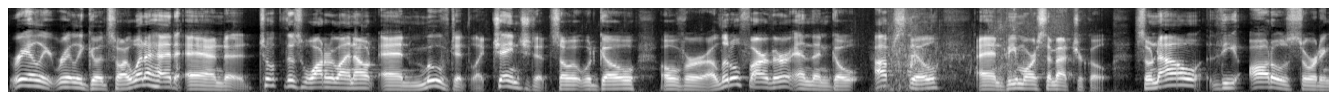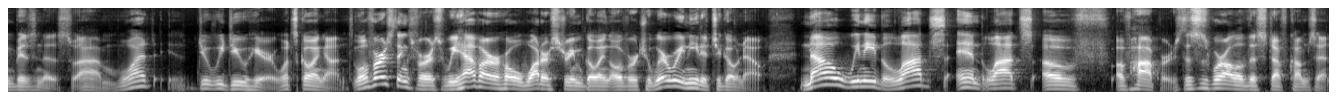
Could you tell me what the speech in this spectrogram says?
really, really good. So I went ahead and uh, took this water line out and moved it, like changed it, so it would go over a little farther and then go up still and be more symmetrical. So now the auto sorting business. Um, what do we do here? What's going on? Well, first things first, we have our whole water stream going over to where we need it to go now. Now we need lots and lots of, of hoppers. This is where all of this stuff comes in.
